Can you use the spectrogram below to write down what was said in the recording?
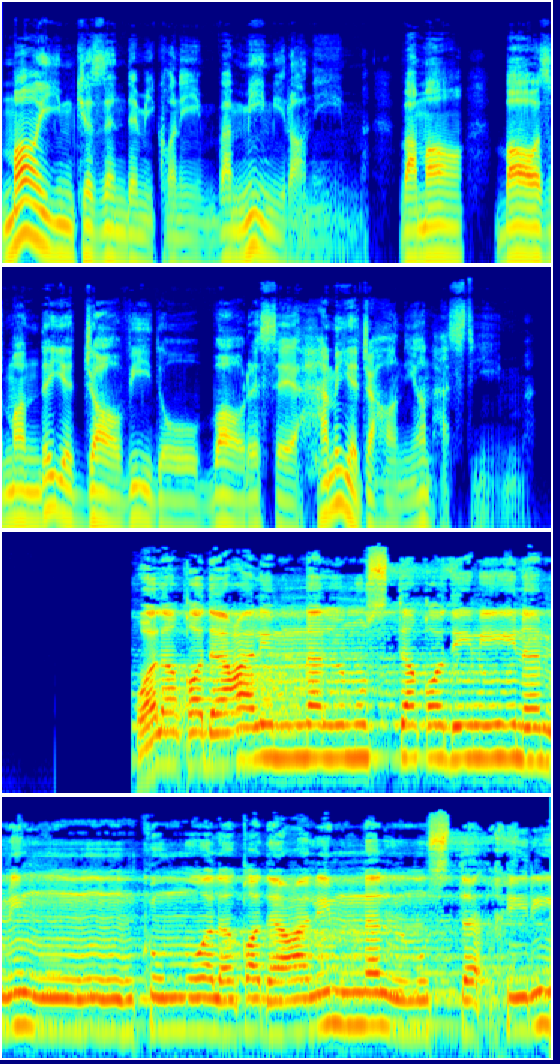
ماییم که زنده می کنیم و می میرانیم و ما بازمانده جاوید و وارث همه جهانیان هستیم. ولقد علمنا المستقدمين منكم ولقد علمنا المستأخرين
